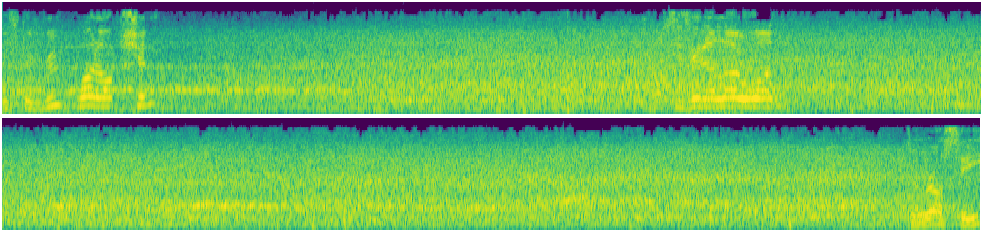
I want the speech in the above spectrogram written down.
it's the route one option. Crosses in a low one. De Rossi.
